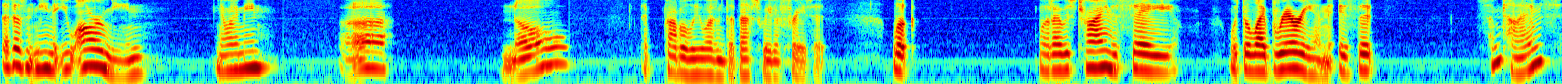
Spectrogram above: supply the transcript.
that doesn't mean that you are mean. You know what I mean? Uh. No? That probably wasn't the best way to phrase it. Look, what I was trying to say with the librarian is that sometimes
